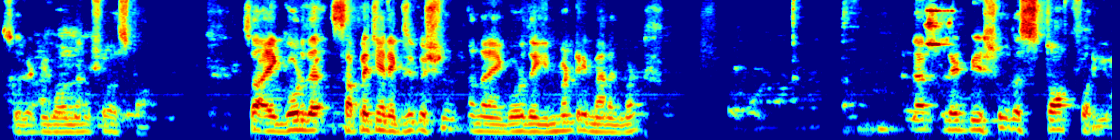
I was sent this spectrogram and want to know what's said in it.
So let me go and show a stop. So I go to the supply chain execution and then I go to the inventory management. Then let me show the stock for you.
